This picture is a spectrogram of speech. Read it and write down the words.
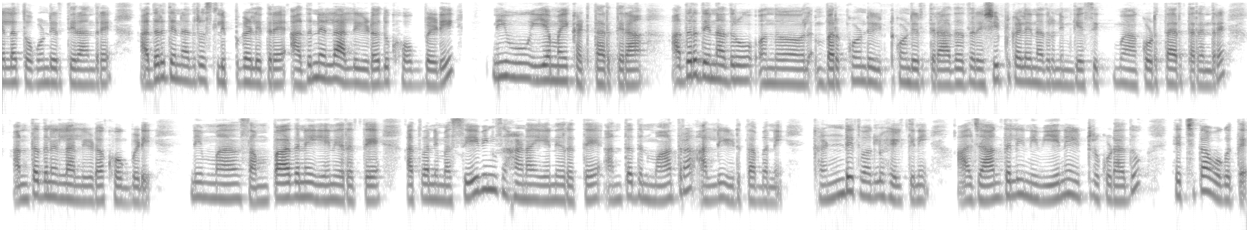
ಎಲ್ಲ ತಗೊಂಡಿರ್ತೀರಾ ಅಂದ್ರೆ, ಅದರದ್ದೇನಾದರೂ ಸ್ಲಿಪ್‌ಗಳಿದ್ರೆ ಅದನ್ನೆಲ್ಲ ಅಲ್ಲಿ ಇಡೋದಕ್ಕೆ ಹೋಗಬೇಡಿ ನೀವು ಇ ಎಂ ಐ ಕಟ್ತಾ ಇರ್ತೀರಾ, ಅದರದ್ದೇನಾದರೂ ಒಂದು ಬರ್ಕೊಂಡು ಇಟ್ಕೊಂಡಿರ್ತೀರಾ, ಅದ್ರದ್ದು ರೆಸಿಪ್ಟ್ಗಳೇನಾದರೂ ನಿಮಗೆ ಸಿಕ್ ಕೊಡ್ತಾ ಇರ್ತಾರೆ ಅಂದ್ರೆ, ಅಂಥದ್ದನ್ನೆಲ್ಲ ಅಲ್ಲಿ ಇಡೋಕ್ ಹೋಗ್ಬೇಡಿ. ನಿಮ್ಮ ಸಂಪಾದನೆ ಏನಿರುತ್ತೆ ಅಥವಾ ನಿಮ್ಮ ಸೇವಿಂಗ್ಸ್ ಹಣ ಏನಿರುತ್ತೆ ಅಂಥದ್ದನ್ನ ಮಾತ್ರ ಅಲ್ಲಿ ಇಡ್ತಾ ಬನ್ನಿ. ಖಂಡಿತವಾಗ್ಲೂ ಹೇಳ್ತೀನಿ. ಆ ಜಾಗದಲ್ಲಿ ನೀವು ಏನೇ ಇಟ್ಟರು ಕೂಡ ಅದು ಹೆಚ್ಚುತ್ತಾ ಹೋಗುತ್ತೆ.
